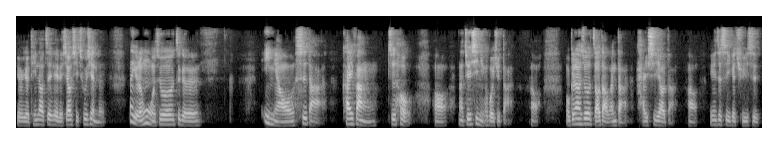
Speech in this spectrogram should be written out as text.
有有听到这类的消息出现了。那有人问我说，这个疫苗施打开放之后，哦。那杰西你会不会去打？哦，我跟他说早打晚打还是要打，好，因为这是一个趋势，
